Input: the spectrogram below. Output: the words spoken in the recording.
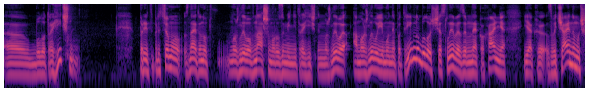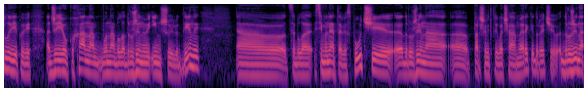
е, було трагічним. При, при цьому, знаєте, ну можливо, в нашому розумінні трагічним, можливо, а можливо, йому не потрібно було щасливе земне кохання як звичайному чоловікові, адже його кохана вона була дружиною іншої людини. Е, Це була Сіменета Веспуччі, е, дружина е, першого відкривача Америки, до речі, дружина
